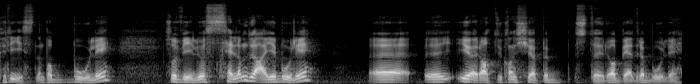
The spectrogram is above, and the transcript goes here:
prisene på bolig, så vil jo, selv om du eier bolig, eh, eh gjøre at du kan kjøpe større og bedre bolig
